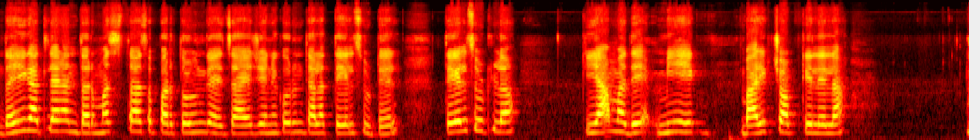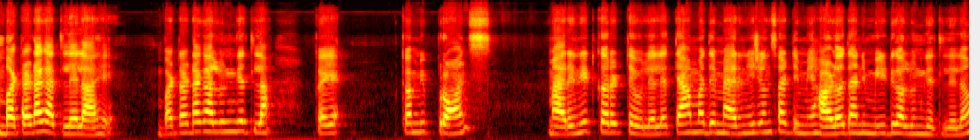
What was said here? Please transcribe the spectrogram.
दही घातल्यानंतर मस्त असं परतळून घ्यायचं आहे जेणेकरून त्याला तेल सुटेल. तेल सुटलं की यामध्ये मी एक बारीक चॉप केलेला बटाटा घातलेला आहे. बटाटा घालून घेतला. काही का मी प्रॉन्स मॅरिनेट करत ठेवलेलं. आहे त्यामध्ये मॅरिनेशनसाठी मी हळद आणि मीठ घालून घेतलेलं.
